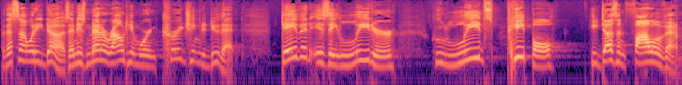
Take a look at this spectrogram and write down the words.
But that's not what he does. And his men around him were encouraging him to do that. David is a leader who leads people, he doesn't follow them.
